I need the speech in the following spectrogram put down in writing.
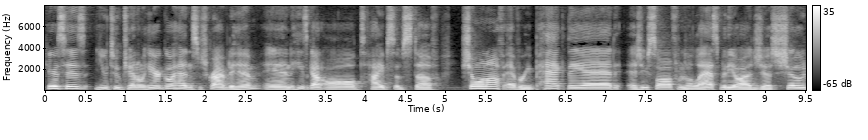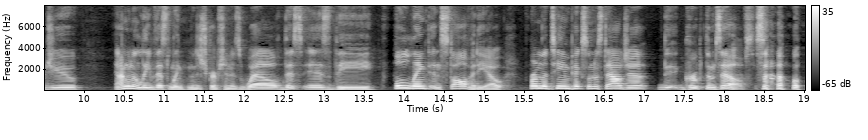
Here's his YouTube channel here. Go ahead and subscribe to him. And he's got all types of stuff showing off every pack they add. As you saw from the last video I just showed you. And I'm going to leave this link in the description as well. This is the full length install video from the Team Pixel Nostalgia group themselves. So,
